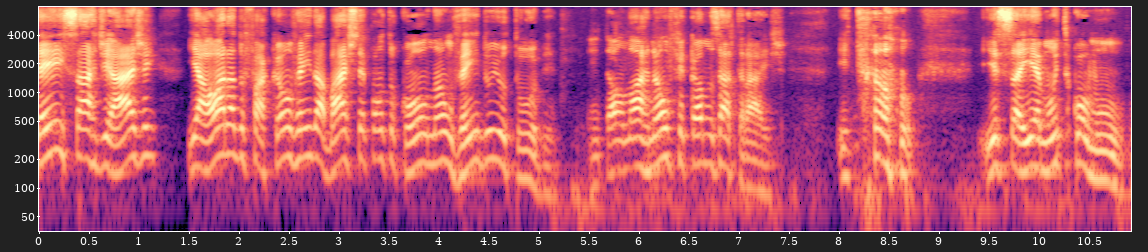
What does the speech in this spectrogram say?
tem sardinhagem e a Hora do Facão vem da Baixa.com, não vem do YouTube. Então, nós não ficamos atrás. Então. Isso aí é muito comum.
